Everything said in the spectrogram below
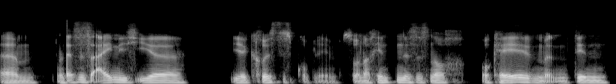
Ähm, und das ist eigentlich ihr, ihr größtes Problem. So nach hinten ist es noch okay. Den,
